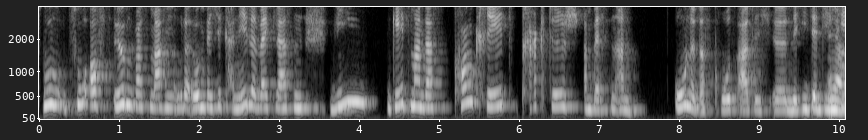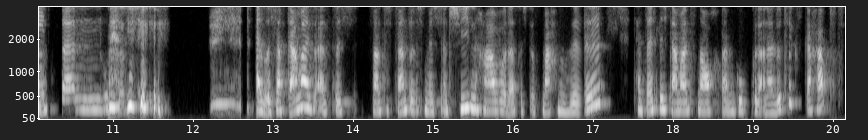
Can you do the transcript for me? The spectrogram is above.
zu, zu oft irgendwas machen oder irgendwelche Kanäle weglassen. Wie geht man das konkret, praktisch am besten an? Ohne dass großartig äh, eine Identität ja. dann Umsatz Also ich habe damals, als ich 2020 mich entschieden habe, dass ich das machen will, tatsächlich damals noch ähm, Google Analytics gehabt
